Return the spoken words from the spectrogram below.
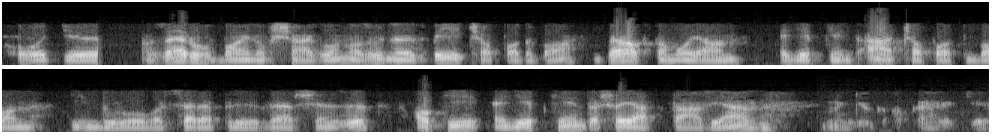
hogy az Európa bajnokságon az úgynevezett B csapatba beraktam olyan egyébként A csapatban induló vagy szereplő versenyzőt, aki egyébként a saját távján, mondjuk akár egy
